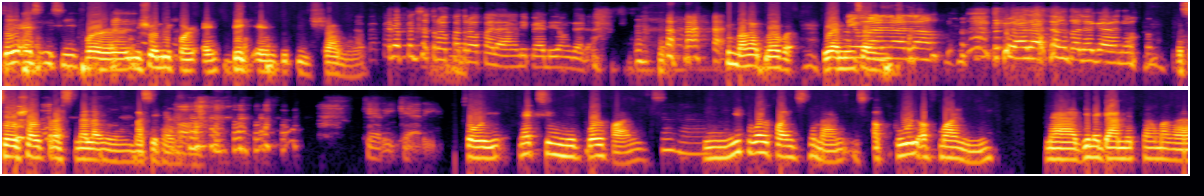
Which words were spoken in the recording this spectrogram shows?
So yung SEC for usually for en- big entities siya, no? Pero pag sa tropa-tropa lang, di pwede yung gano'n. Yung mga tropa, yan minsan Tiwala lang. Tiwala lang talaga, no? social trust na lang yung basihan. Oo. carry, carry. So next yung mutual funds. Mhm. Yung mutual funds naman is a pool of money na ginagamit ng mga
